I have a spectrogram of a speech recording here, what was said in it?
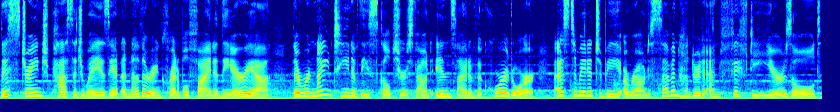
This strange passageway is yet another incredible find in the area. There were 19 of these sculptures found inside of the corridor, estimated to be around 750 years old.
